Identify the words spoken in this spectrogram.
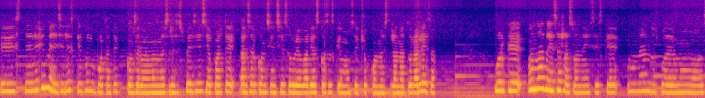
Este, déjenme decirles que es muy importante que conservemos nuestras especies y aparte hacer conciencia sobre varias cosas que hemos hecho con nuestra naturaleza. Porque una de esas razones es que una nos podemos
